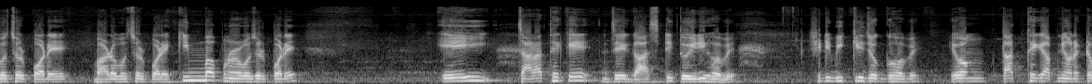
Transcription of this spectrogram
বছর পরে, বারো বছর পরে কিংবা পনেরো বছর পরে এই চারা থেকে যে গাছটি তৈরি হবে, সেটি বিক্রিযোগ্য হবে এবং তার থেকে আপনি অনেকটা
